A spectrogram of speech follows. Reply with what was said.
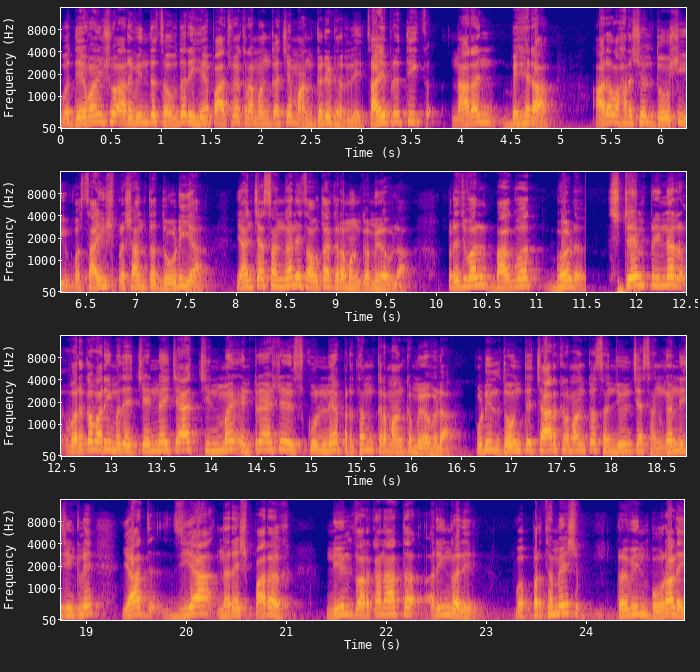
व देवांशू अरविंद चौधरी हे पाचव्या क्रमांकाचे मानकरी ठरले. साई प्रतीक नारायण बेहरा आरव हर्षल दोशी व साईश प्रशांत दोडिया यांच्या संघाने चौथा क्रमांक मिळवला. प्रज्वल भागवत भड स्टेम प्रिनर वर्गवारीमध्ये चेन्नईच्या चिन्मय इंटरनॅशनल स्कूलने प्रथम क्रमांक मिळवला. पुढील दोन ते चार क्रमांक संजीवनीच्या संघांनी जिंकले. यात जिया नरेश पारख नील द्वारकानाथ अरिंगले व प्रथमेश प्रवीण बोराडे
